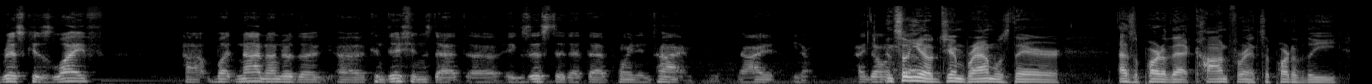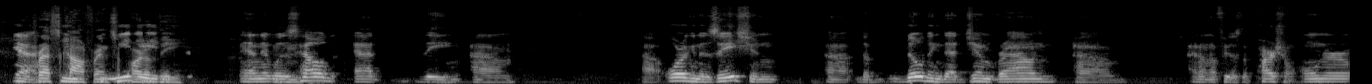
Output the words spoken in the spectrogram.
risk his life, uh, but not under the uh, conditions that uh, existed at that point in time. Now, I, you know, I don't. And so, you know, Jim Brown was there as a part of that conference, a part of the yeah, press conference, a part of the. And it was mm-hmm. held at the um, uh, organization, uh, the building that Jim Brown, um, I don't know if he was the partial owner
